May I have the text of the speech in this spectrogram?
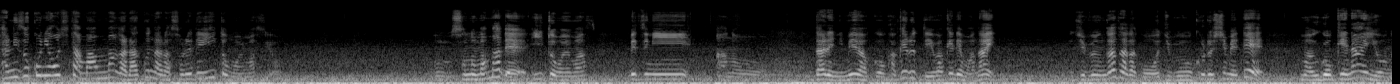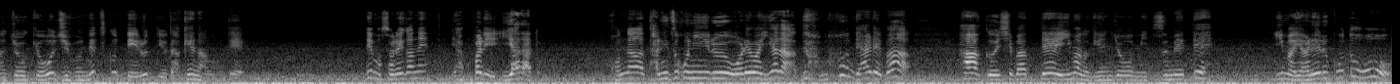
谷底に落ちたまんまが楽ならそれでいいと思いますよ、うん、そのままでいいと思います。別にあの誰に迷惑をかけるっていうわけでもない。自分がただこう自分を苦しめて、まあ、動けないような状況を自分で作っているっていうだけなので。でもそれがねやっぱり嫌だと。こんな谷底にいる俺は嫌だって思うんであれば歯食いしばって今の現状を見つめて今やれることを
